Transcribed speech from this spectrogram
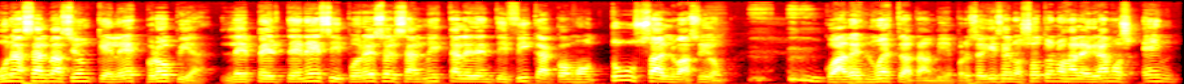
Una salvación que le es propia, le pertenece y por eso el salmista le identifica como tu salvación, cuál es nuestra también. Por eso dice, nosotros nos alegramos en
